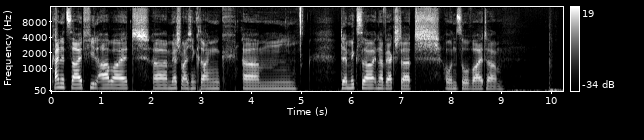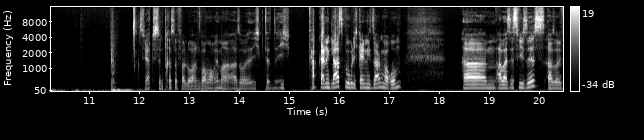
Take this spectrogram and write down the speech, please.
Keine Zeit, viel Arbeit, äh, Meerschweinchen krank, ähm, der Mixer in der Werkstatt und so weiter. Sie hat das Interesse verloren, warum auch immer. Also ich, ich habe keine Glaskugel, ich kann nicht sagen, warum. Ähm, aber es ist, wie es ist. Also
